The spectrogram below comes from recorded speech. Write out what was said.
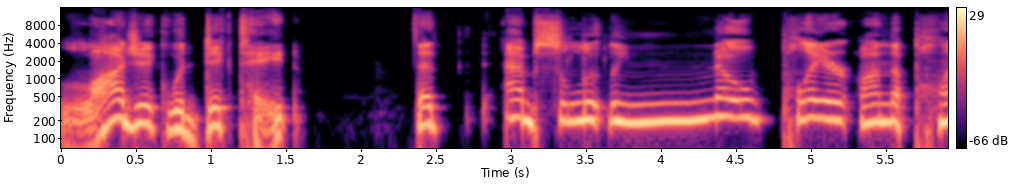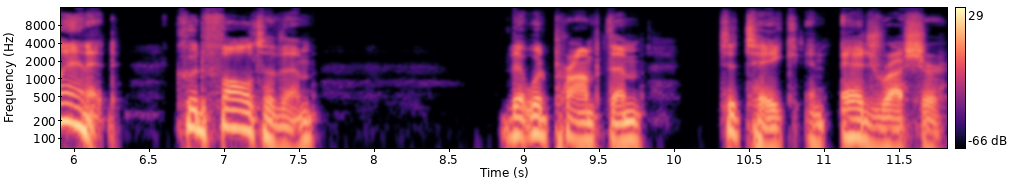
Logic would dictate absolutely no player on the planet could fall to them that would prompt them to take an edge rusher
